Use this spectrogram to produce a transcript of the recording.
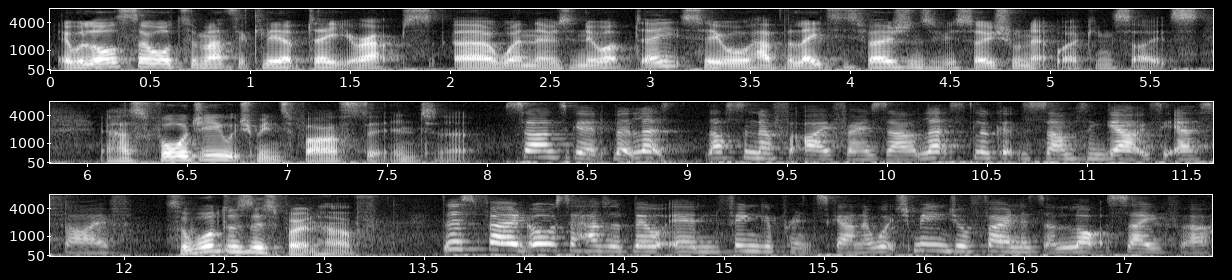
It will also automatically update your apps uh, when there's a new update, so you will have the latest versions of your social networking sites. It has 4G, which means faster internet. Sounds good, but that's enough for iPhones now. Let's look at the Samsung Galaxy S5. So what does this phone have? This phone also has a built-in fingerprint scanner, which means your phone is a lot safer.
